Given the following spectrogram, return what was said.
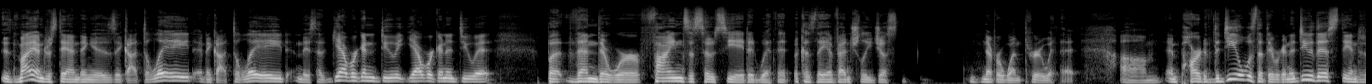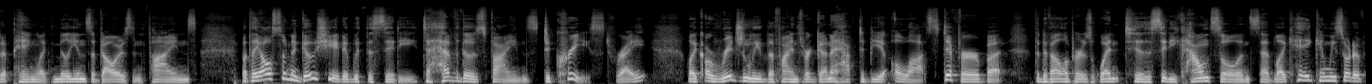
is my understanding is it got delayed and it got delayed and they said yeah we're going to do it. Yeah we're going to do it. But then there were fines associated with it because they eventually just never went through with it. Um, and part of the deal was that they were going to do this. They ended up paying like millions of dollars in fines, but they also negotiated with the city to have those fines decreased, right? Like originally, the fines were going to have to be a lot stiffer, but the developers went to the city council and said, like, hey, can we sort of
